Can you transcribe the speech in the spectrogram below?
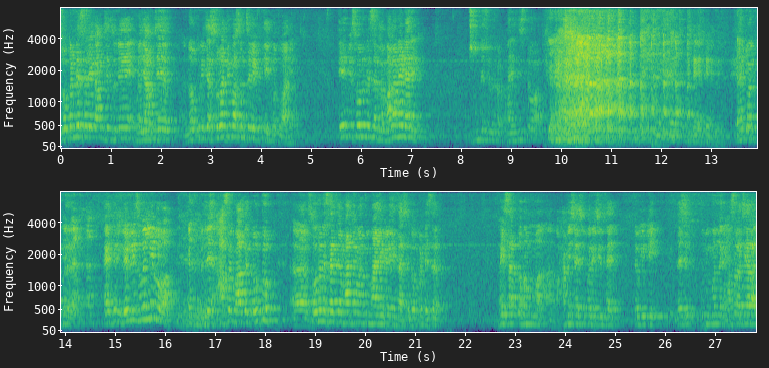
लोखंडे सर एक आमचे जुने म्हणजे आमचे नोकरीच्या सुरुवातीपासूनचे व्यक्तिमत्व आहे. ते मी सोडून सरला मला नाही डायरेक्ट भारी दिसतो पण काहीतरी वेगळीच बोलली बाबा. म्हणजे असं माझं कौतुक सोनोने सरच्या माध्यमातून माझ्याकडे येत असे लोखंडे सर. भाई साहब तो हम हमेशा से परिचित है कभी भी जैसे तुम्ही म्हणलं की हसरा चेहरा.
